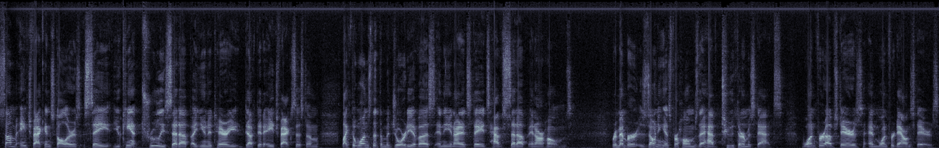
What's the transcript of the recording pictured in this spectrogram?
Some HVAC installers say you can't truly set up a unitary ducted HVAC system like the ones that the majority of us in the United States have set up in our homes. Remember, zoning is for homes that have two thermostats, one for upstairs and one for downstairs.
